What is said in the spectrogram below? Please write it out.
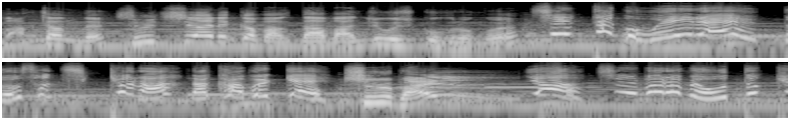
막 잡네. 술 취하니까 막 나 만지고 싶고 그런 거야? 싫다고 왜 이래? 너손 지켜라. 나 가볼게. 출발! 야 출발하면 어떡해?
